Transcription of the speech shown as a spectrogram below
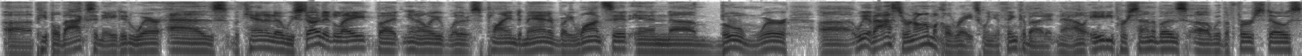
uh, people vaccinated. Whereas with Canada, we started late, but you know whether it's supply and demand, everybody wants it, and uh, boom, we're uh, we have astronomical rates when you think about it. Now, eighty percent of us uh, with the first dose,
